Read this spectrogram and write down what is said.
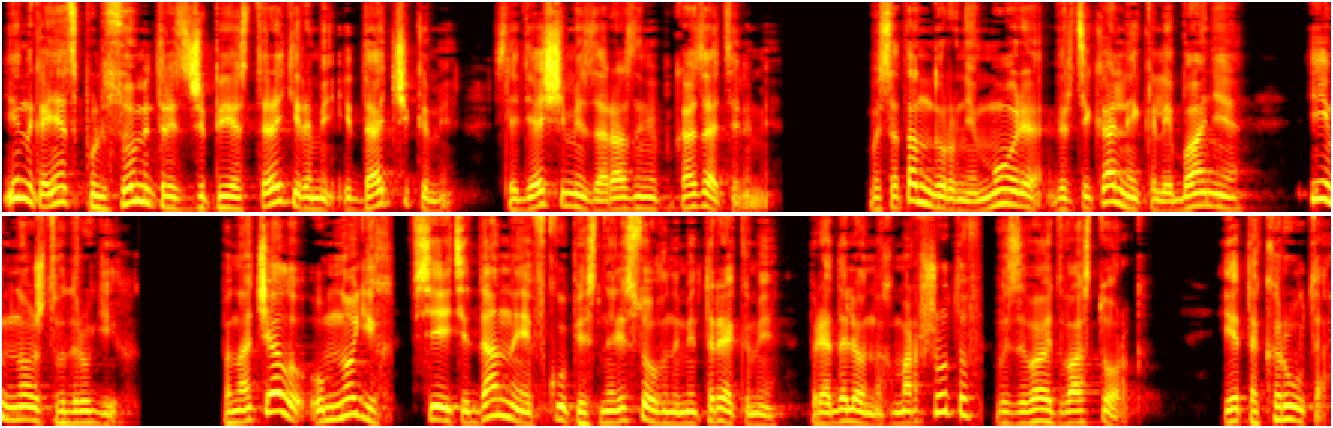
и, наконец, пульсометры с GPS-трекерами и датчиками, следящими за разными показателями высота над уровнем моря, вертикальные колебания и множество других. Поначалу у многих все эти данные в купе с нарисованными треками преодоленных маршрутов вызывают восторг. И это круто.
